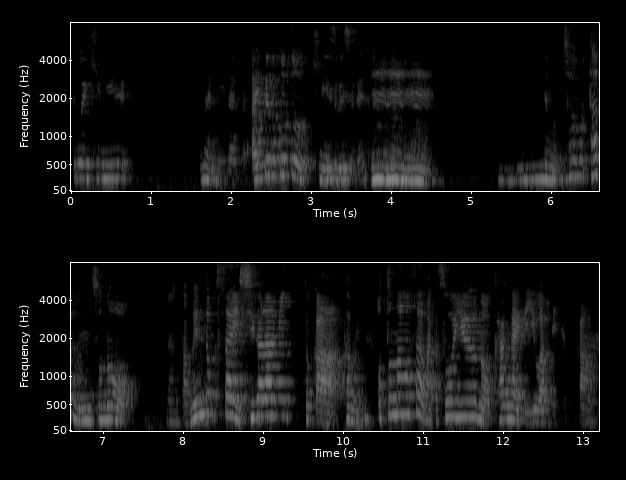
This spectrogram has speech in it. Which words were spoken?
すごい気に、何？なんか相手のことを気にするしね。ううんうんうんうんでも多分そのか面倒くさいしがらみとか多分大人はさなんかそういうのを考えて言わへんやんか、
